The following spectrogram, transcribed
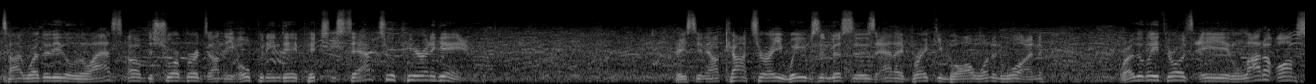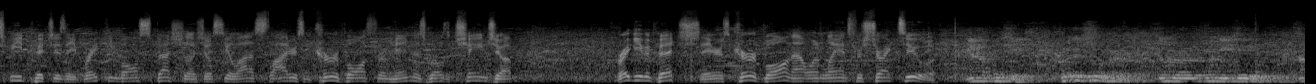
Ty Weatherly, the last of the Shorebirds on the opening day pitching staff to appear in a game. Facing Alcantara, he waves and misses at a breaking ball, one and one. Weatherly throws a lot of off-speed pitches, a breaking ball specialist. You'll see a lot of sliders and curveballs from him, as well as a changeup. Break-even pitch. There's curveball, and that one lands for strike two. Now pitching for the Shorebirds, number 22, Ty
